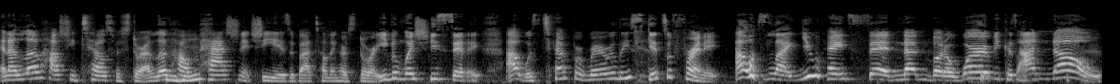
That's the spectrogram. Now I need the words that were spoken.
And I love how she tells her story. I love how mm-hmm. passionate she is about telling her story. Even when she said it, I was temporarily schizophrenic. I was like, you ain't said nothing but a word because I know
